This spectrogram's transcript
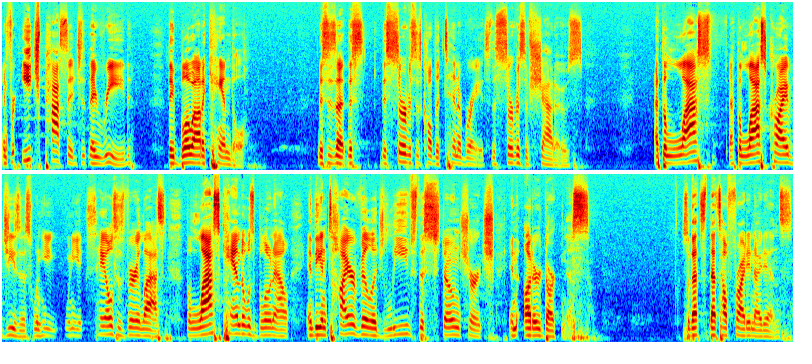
And for each passage that they read, they blow out a candle. This, is a, this, this service is called the Tenebrae, it's the service of shadows. At the last at the last cry of Jesus, when he, when he exhales his very last, the last candle was blown out, and the entire village leaves the stone church in utter darkness. So that's, that's how Friday night ends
